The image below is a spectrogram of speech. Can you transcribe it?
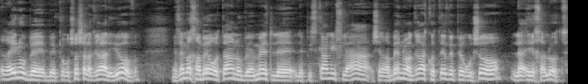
ראינו בפירושו של הגר"א על איוב, וזה מחבר אותנו באמת לפסקה נפלאה שרבנו הגר"א כותב בפירושו להיכלות,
